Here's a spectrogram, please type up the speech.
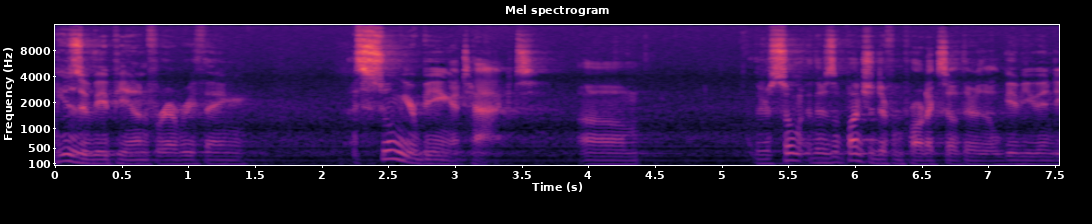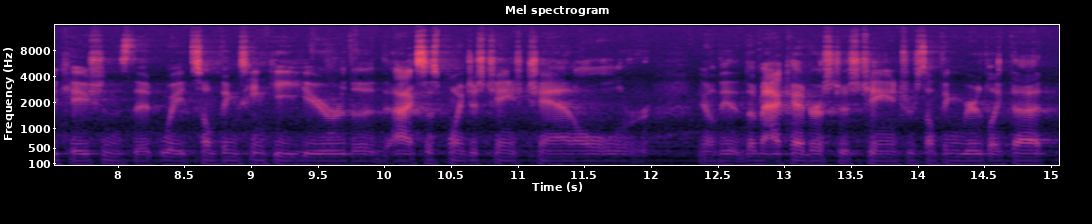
use a VPN for everything. Assume you're being attacked. Um, there's, so, there's a bunch of different products out there that'll give you indications that, wait, something's hinky here, the, the access point just changed channel, or you know, the, the MAC address just changed, or something weird like that.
